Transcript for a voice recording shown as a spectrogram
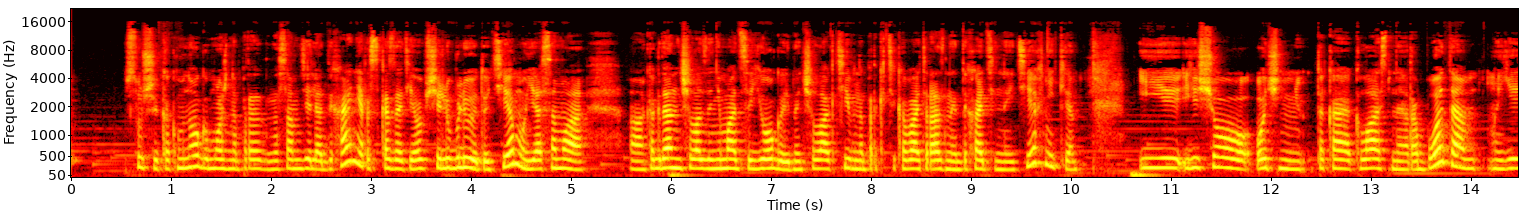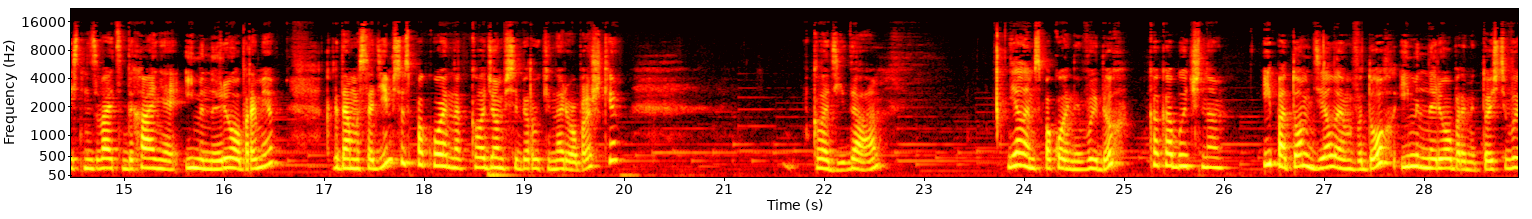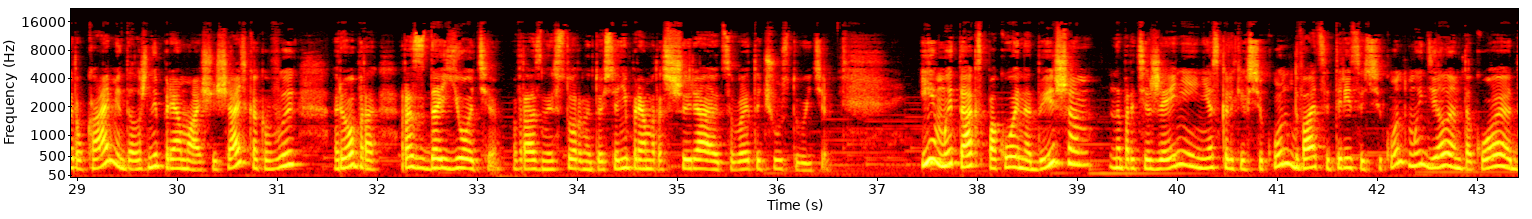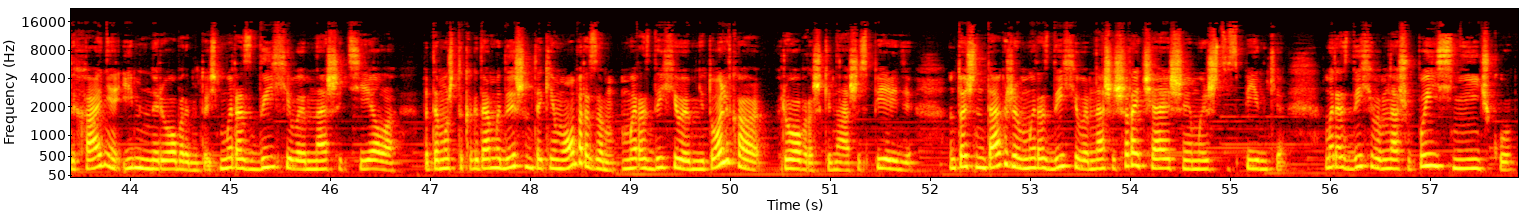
Слушай, как много можно, правда, на самом деле о дыхании рассказать. Я вообще люблю эту тему. Я сама, а, когда начала заниматься йогой, начала активно практиковать разные дыхательные техники. И еще очень такая классная работа есть, называется дыхание именно ребрами. Когда мы садимся спокойно, кладем себе руки на ребрышки. Клади, да. Делаем спокойный выдох, как обычно. И потом делаем вдох именно ребрами. То есть вы руками должны прямо ощущать, как вы ребра раздаете в разные стороны. То есть они прямо расширяются, вы это чувствуете. И мы так спокойно дышим на протяжении нескольких секунд, 20-30 секунд мы делаем такое дыхание именно ребрами, то есть мы раздыхиваем наше тело, потому что когда мы дышим таким образом, мы раздыхиваем не только ребрышки наши спереди, но точно так же мы раздыхиваем наши широчайшие мышцы спинки, мы раздыхиваем нашу поясничку,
